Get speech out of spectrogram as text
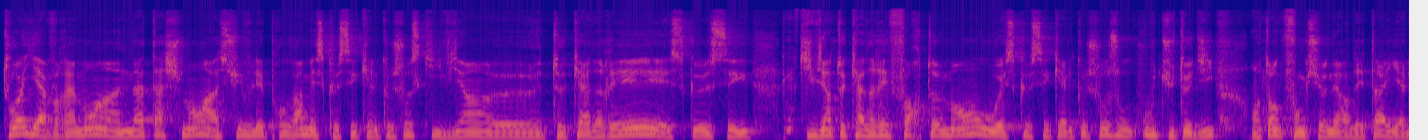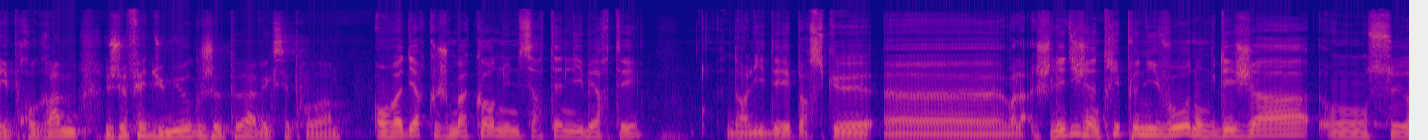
toi, il y a vraiment un attachement à suivre les programmes. Est-ce que c'est quelque chose qui vient te cadrer? Est-ce que c'est qui vient te cadrer fortement? Ou est-ce que c'est quelque chose où, où tu te dis, en tant que fonctionnaire d'État, il y a les programmes, je fais du mieux que je peux avec ces programmes? On va dire que je m'accorde une certaine liberté dans l'idée parce que, euh, voilà, je l'ai dit, j'ai un triple niveau. Donc déjà, on se,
